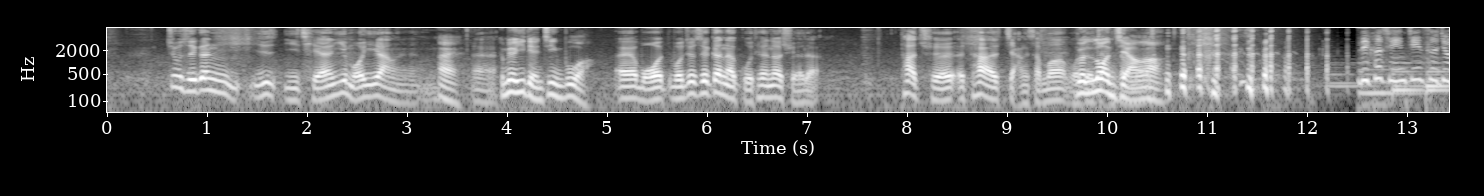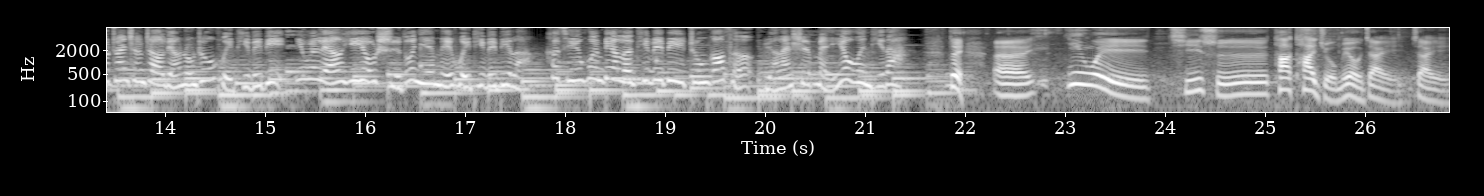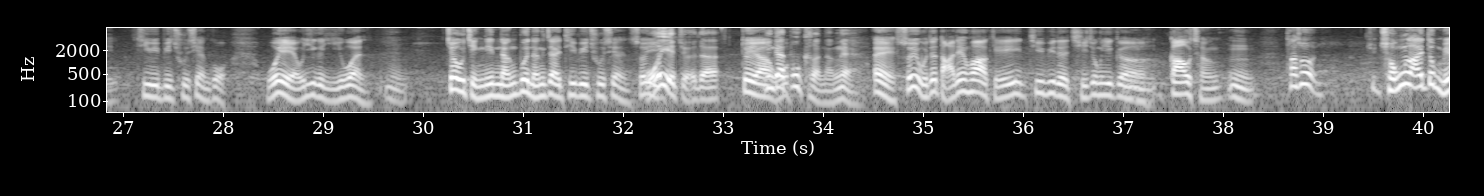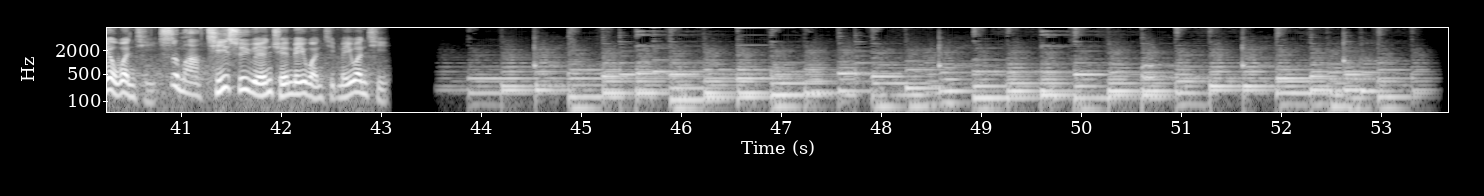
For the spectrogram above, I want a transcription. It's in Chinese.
就是跟以以前一模一样。哎，哎，有没有一点进步啊？哎，我我就是跟着古天乐学的。他学他讲什么，我乱讲啊！李克勤今次就专程找梁荣忠回 TVB，因为梁已有十多年没回 TVB 了。克勤问遍了 TVB 中高层，原来是没有问题的。对，呃，因为其实他太久没有在在 TVB 出现过，我也有一个疑问。嗯。究竟你能不能在 TV 出现？所以我也觉得，对啊，应该不可能哎。哎，所以我就打电话给 TV 的其中一个高层，嗯，他说从来都没有问题，是吗？其实完全没问题，没问题。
